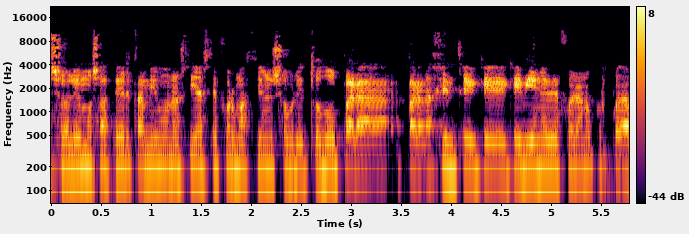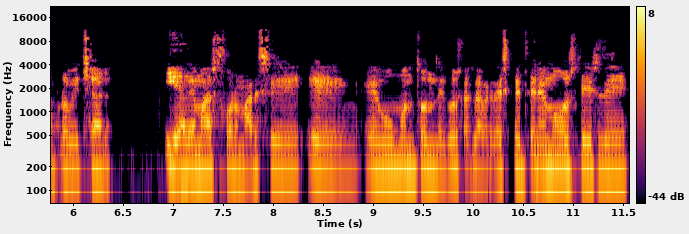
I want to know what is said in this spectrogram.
solemos hacer también unos días de formación, sobre todo para, para la gente que, que viene de fuera, ¿no? Pues pueda aprovechar y además formarse en, en un montón de cosas. La verdad es que tenemos desde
